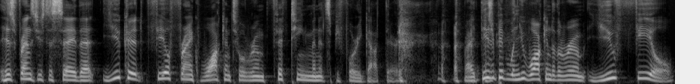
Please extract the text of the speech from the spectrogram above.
His friends used to say that you could feel Frank walk into a room 15 minutes before he got there, right? These are people, when you walk into the room, you feel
